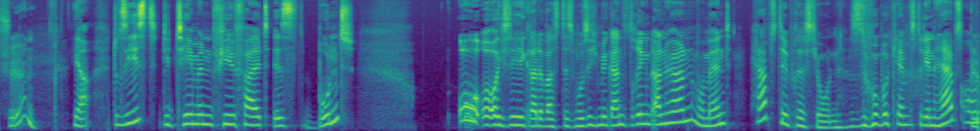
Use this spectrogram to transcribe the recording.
Schön. Ja, du siehst, die Themenvielfalt ist bunt. Oh, oh, ich sehe hier gerade was, das muss ich mir ganz dringend anhören. Moment. Herbstdepression. So bekämpfst du den Herbstblues.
